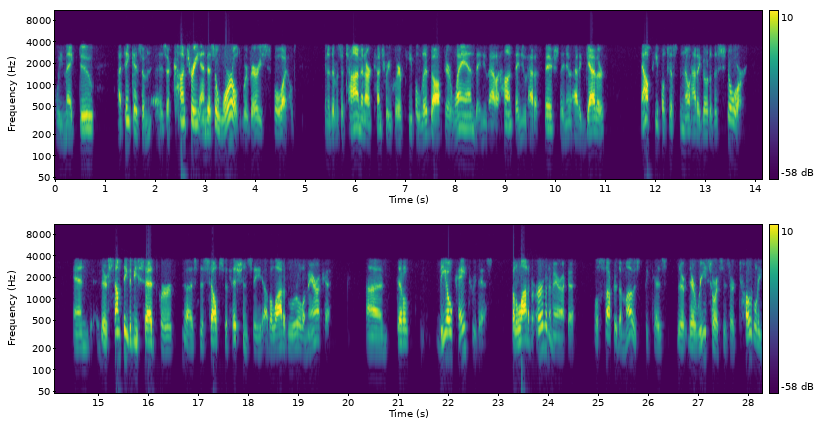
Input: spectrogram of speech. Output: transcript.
we make do. I think as a as a country and as a world, we're very spoiled. You know, there was a time in our country where people lived off their land, they knew how to hunt, they knew how to fish, they knew how to gather. Now people just know how to go to the store. And there's something to be said for uh, the self sufficiency of a lot of rural America uh, that'll be okay through this. But a lot of urban America will suffer the most because their, their resources are totally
